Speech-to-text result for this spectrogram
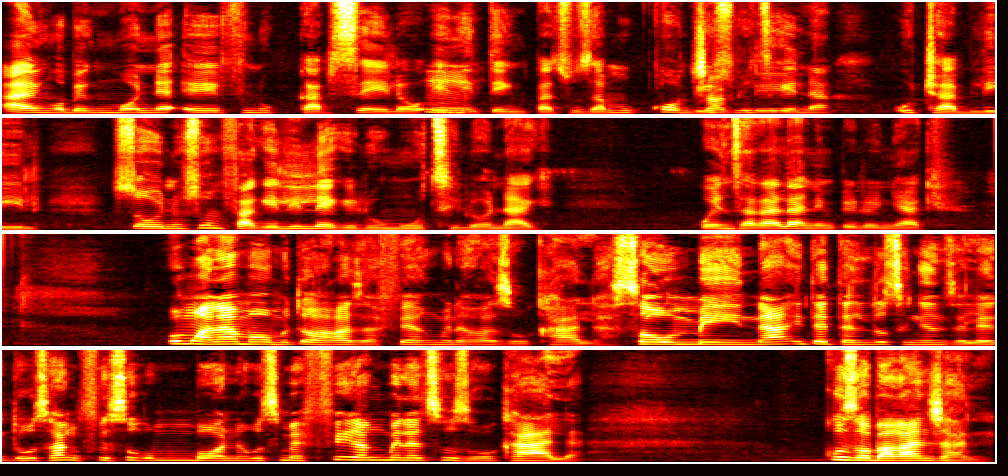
hayi ngoba engimona efuna ukugabisela or Mm. anything but uzama ukukhombisa ukuthi Ujabulile. kena ujabulile. So wena usumfakelile-ke lo muthi lona-ke. Kwenzakalani empilweni yakhe? umngane wami umuntu ongakaze afika kumina wazokhala so mina into edalile ukuthi ngenze le nto ukuthi angifisa ukumbona ukuthi mefika kumina ethi uzokhala kuzoba kanjani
